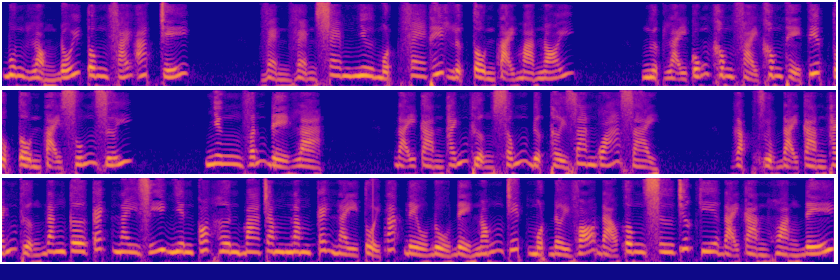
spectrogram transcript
Buông lỏng đối tôn phái áp chế. Vẹn vẹn xem như một phe thế lực tồn tại mà nói. Ngược lại cũng không phải không thể tiếp tục tồn tại xuống dưới. Nhưng vấn đề là. Đại Càn Thánh Thượng sống được thời gian quá dài. Gặp vượt Đại Càn Thánh Thượng đăng cơ cách nay dĩ nhiên có hơn 300 năm, cái này tuổi tác đều đủ để nóng chết một đời võ đạo tông sư trước kia Đại Càn Hoàng đế.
